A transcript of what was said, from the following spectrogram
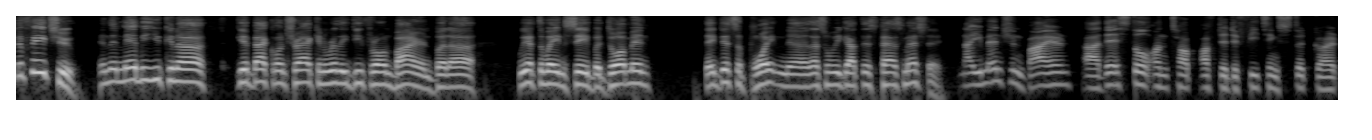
defeat you, and then maybe you can uh get back on track and really dethrone Bayern. But uh, we have to wait and see. But Dortmund, they disappoint, and uh, that's what we got this past match day. Now you mentioned Bayern; uh, they're still on top after defeating Stuttgart.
